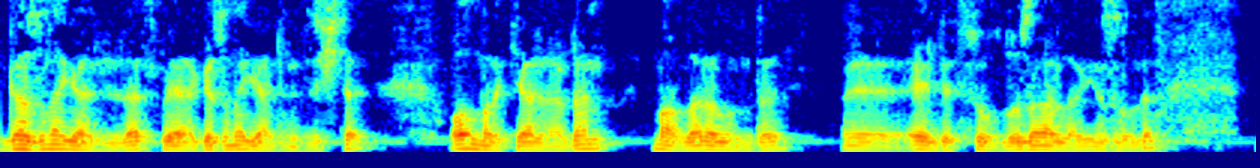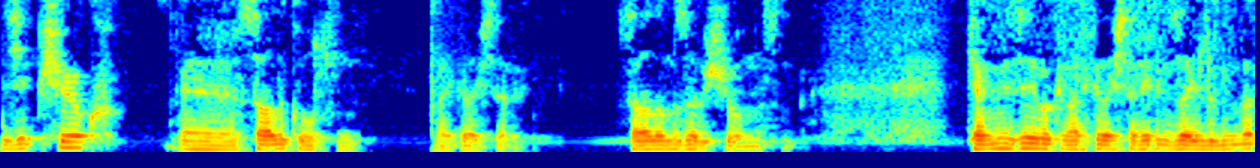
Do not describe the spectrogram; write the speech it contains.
gazına geldiler veya gazına geldiniz işte. Olmadık yerlerden mallar alındı. E, elde tutuldu, zararlar yazıldı. Diyecek bir şey yok. E, sağlık olsun arkadaşlar. Sağlığımıza bir şey olmasın. Kendinize iyi bakın arkadaşlar. Hepinize hayırlı günler.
